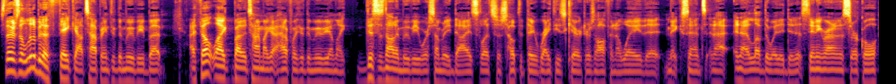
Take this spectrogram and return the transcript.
so there's a little bit of fake outs happening through the movie, but I felt like by the time I got halfway through the movie, I'm like, this is not a movie where somebody dies. So let's just hope that they write these characters off in a way that makes sense. And I and I love the way they did it, standing around in a circle,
